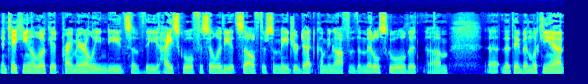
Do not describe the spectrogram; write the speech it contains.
and taking a look at primarily needs of the high school facility itself. There's some major debt coming off of the middle school that um, uh, that they've been looking at.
